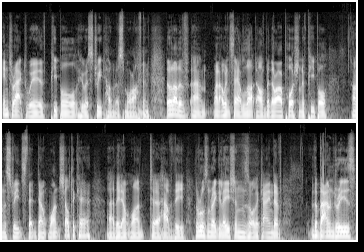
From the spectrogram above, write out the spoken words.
interact with people who are street homeless more often. There are a lot of, um, well, I wouldn't say a lot of, but there are a portion of people on the streets that don't want shelter care. Uh, they don't want to have the, the rules and regulations or the kind of the boundaries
